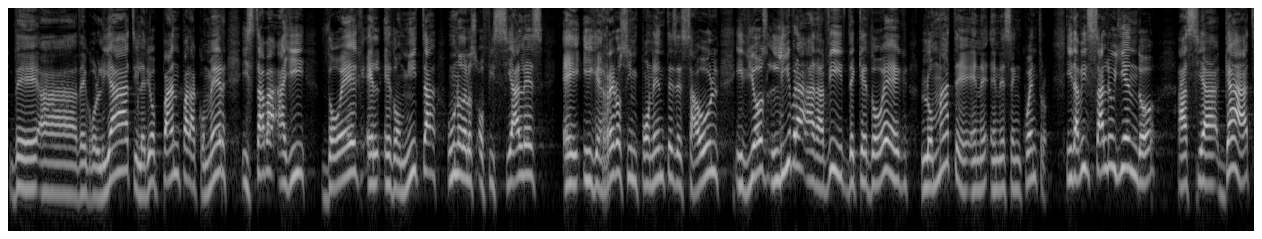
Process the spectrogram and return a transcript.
de, uh, de Goliat y le dio pan para comer. Y estaba allí Doeg, el edomita, uno de los oficiales e, y guerreros imponentes de Saúl. Y Dios libra a David de que Doeg lo mate en, en ese encuentro. Y David sale huyendo hacia Gat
